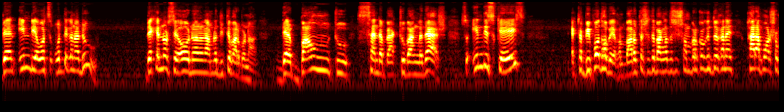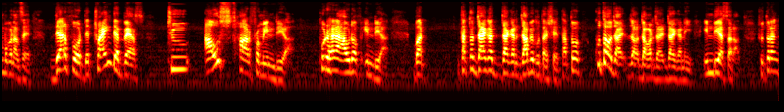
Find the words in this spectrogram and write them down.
then India what's what they can do they not say oh না আমরা দিতে পারব না। They are bound to send back to Bangladesh so in this case একটা বিপদ হবে এখন। ভারতের সাথে বাংলাদেশের সম্পর্ক কিন্তু এখানে খারাপ হওয়ার সম্ভাবনা আছে। Therefore they trying the best to oust her from India put her out of India but তার তো জায়গা জায়গা যাবে কোথায় সে? তার তো কোথাও যাওয়ার জায়গা নেই ইন্ডিয়া ছাড়া। সুতরাং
